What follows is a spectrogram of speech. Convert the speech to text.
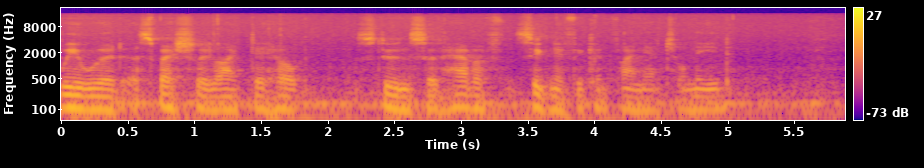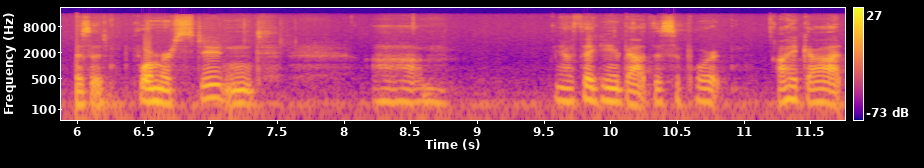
we would especially like to help students that have a significant financial need. As a former student, um, you know, thinking about the support I got,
